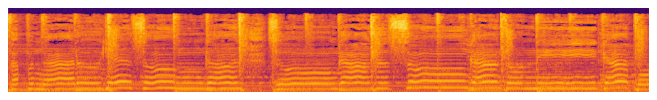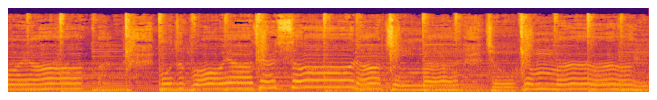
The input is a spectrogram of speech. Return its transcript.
바쁜 하루의 순간 순간 그 순간도 네가 보여 모두 보여줄 순 없지만 조금은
